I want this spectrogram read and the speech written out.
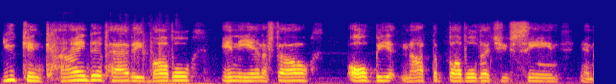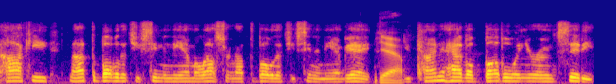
you can kind of have a bubble in the NFL, albeit not the bubble that you've seen in hockey, not the bubble that you've seen in the MLS, or not the bubble that you've seen in the NBA. Yeah. You kind of have a bubble in your own city.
